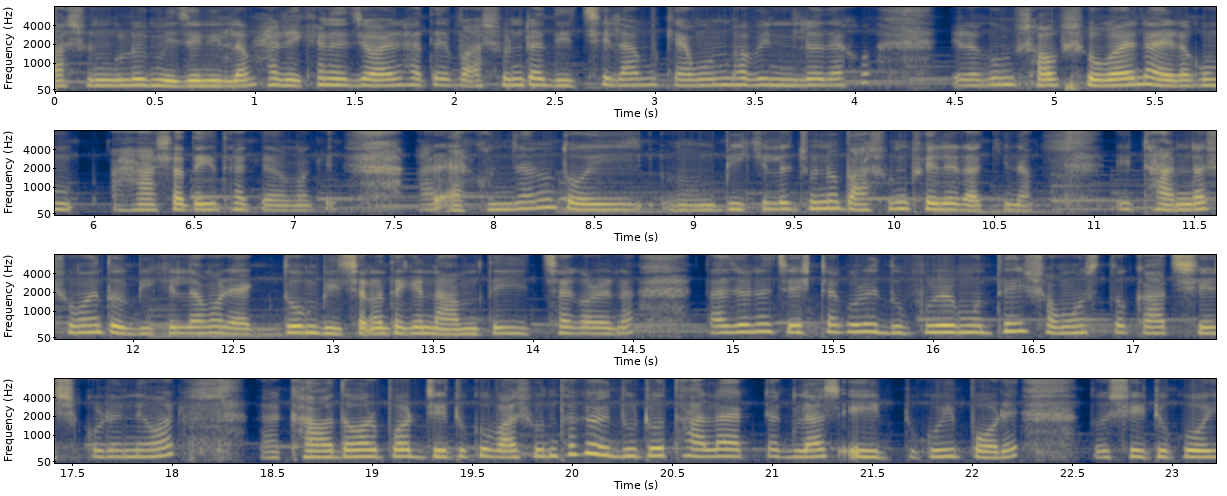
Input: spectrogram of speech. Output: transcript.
বাসনগুলো মেজে নিলাম। আর এখানে জয়ের হাতে বাসনটা দিচ্ছিলাম। কেমনভাবে নিল দেখো? এরকম সব সময় না এরকম হাসাতেই থাকে আমাকে। আর এখন জানো তো ওই বিকেলের জন্য বাসন ফেলে রাখি না। এই ঠান্ডার সময় তো বিকেলে আমার একদম বিছানা থেকে নামতেই ইচ্ছা করে না। তাই জন্য চেষ্টা করি দুপুরের মধ্যেই সমস্ত কাজ শেষ করে নেওয়ার। আর খাওয়া দাওয়ার পর যেটুকু বাসন থাকে ওই দুটো থালা, একটা গ্লাস এইটুকুই পড়ে তো সেইটুকু ওই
